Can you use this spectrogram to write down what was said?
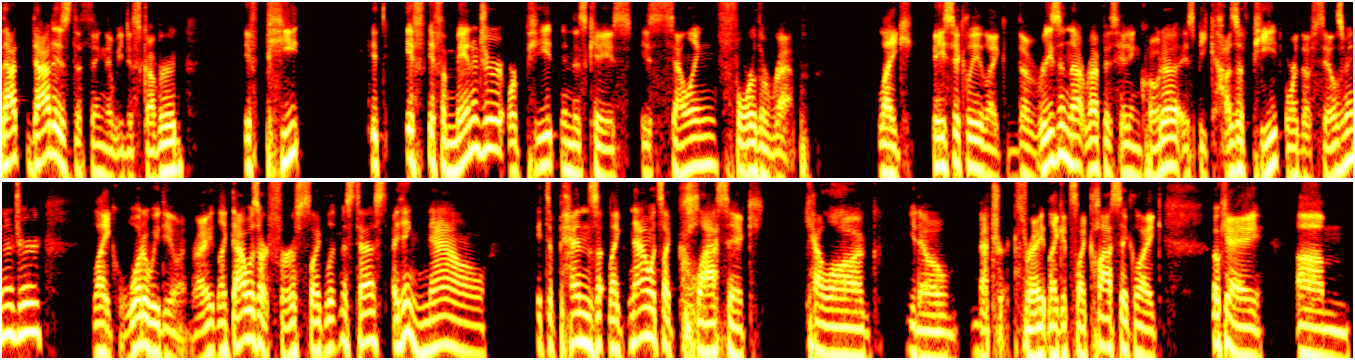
that that is the thing that we discovered. If Pete, it if if a manager or Pete in this case is selling for the rep, like basically like the reason that rep is hitting quota is because of Pete or the sales manager. Like, what are we doing? Right? Like that was our first like litmus test. I think now it depends. Like now it's like classic Kellogg you know metrics right? Like it's like classic like okay um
